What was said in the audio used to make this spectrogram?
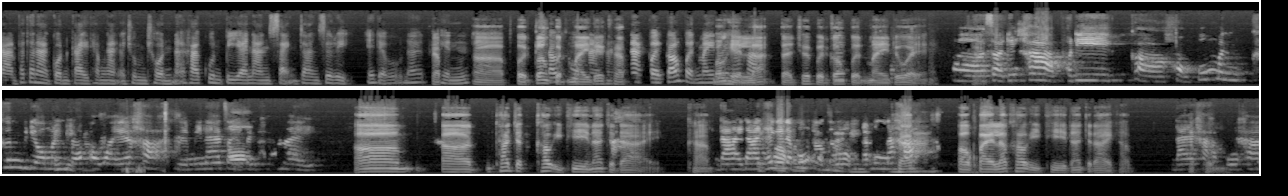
การพัฒนากลไกทำงานกับชุมชนนะคะ คุณปิยานันท์แสงจันทร์สิริเอ๊ะเดี๋ยวนะครับเห็นอ่าเปิดกล้องเปิดไมค์ด้วยครับอะเปิดกล้องเปิดไมค์มด้อวงยเห็นนะคะละแต่ช่วยเปิดกล้องเปิดไมค์ด้วยเอ่อสวัสดีค่ะ พอดีเอ่อของปุ้มมันขึ้นวิดีโอมันไม่มีบล็อกครับเอาไว้อะค่ะเลยไม่แน่ใจเป็นเพราะอะไรอ่าอ่าถ้าจะเข้าอีกทีน่าจะได้ครับ ได้ได้ถ้างั้นเดี๋ยวปุ้มออกจากระบบแป๊บนึงนะครัคะบออกไปแล้วเข้าอีกทีน่าจะได้ครับ ได้ค่ะครับผมขอบคุณค่ะ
